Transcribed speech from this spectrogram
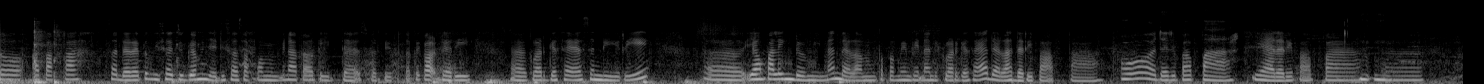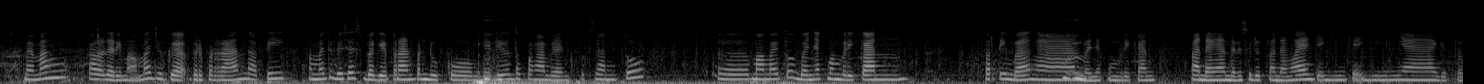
atau apakah saudara itu bisa juga menjadi sosok pemimpin atau tidak seperti itu. Tapi kalau dari eh, keluarga saya sendiri, eh, yang paling dominan dalam kepemimpinan di keluarga saya adalah dari papa. oh dari papa. Ya dari papa. Mm-mm. Eh, memang kalau dari mama juga berperan, tapi mama itu biasanya sebagai peran pendukung. Jadi untuk pengambilan keputusan itu, eh, mama itu banyak memberikan pertimbangan, Mm-mm. banyak memberikan pandangan dari sudut pandang lain kayak gini kayak gininya gitu.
